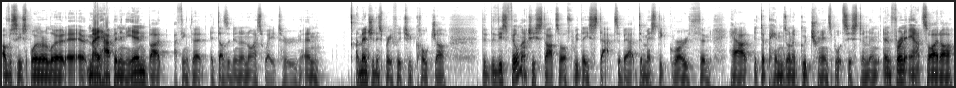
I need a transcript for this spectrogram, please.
obviously, spoiler alert, it may happen in the end, but I think that it does it in a nice way too. And I mentioned this briefly to Culture this film actually starts off with these stats about domestic growth and how it depends on a good transport system. And, and for an outsider,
